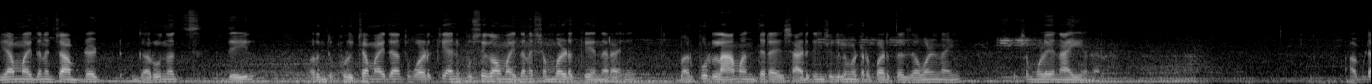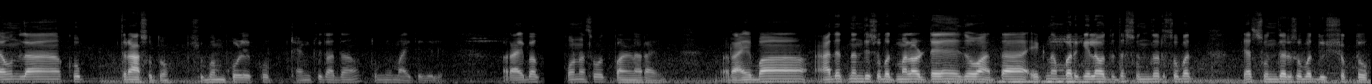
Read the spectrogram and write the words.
या मैदानाचा अपडेट घरूनच देईल. परंतु पुढच्या मैदानात वडके आणि पुसेगाव मैदानात शंभर टक्के येणार आहे. भरपूर लांब अंतर आहे. साडेतीनशे किलोमीटर पडतं. जवळ नाही. त्याच्यामुळे नाही येणार. अपडाऊनला खूप त्रास होतो. शुभम कोळे खूप थँक्यू दादा तुम्ही माहिती दिली. रायबा कोणासोबत पळणार आहे? रायबा आदत नंदीसोबत. मला वाटते जो आता एक नंबर केला होता तर सुंदरसोबत त्या सुंदरसोबत दिसू शकतो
